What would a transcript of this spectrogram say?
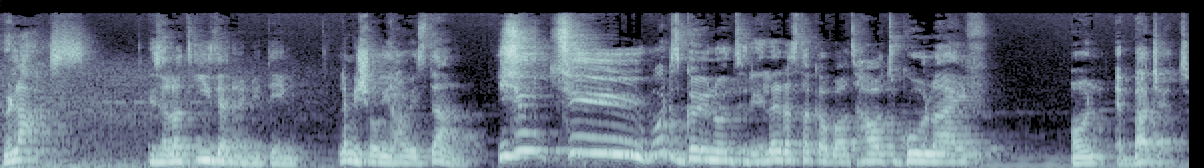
Relax. It's a lot easier than you think. Let me show you how it's done. YouTube! What is going on today? Let us talk about how to go live on a budget.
